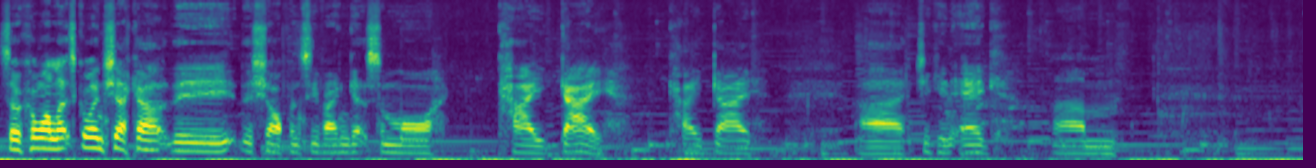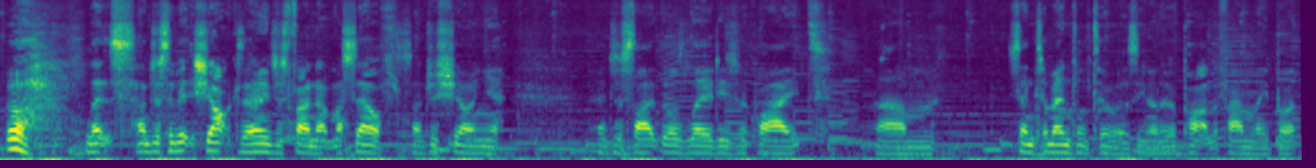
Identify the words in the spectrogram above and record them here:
So come on, let's go and check out the the shop and see if I can get some more kai gai, kai gai, uh, chicken egg. Um, oh, let's. I'm just a bit shocked because I only just found out myself. So I'm just showing you. And just like those ladies were quite um, sentimental to us. You know, they were part of the family, but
